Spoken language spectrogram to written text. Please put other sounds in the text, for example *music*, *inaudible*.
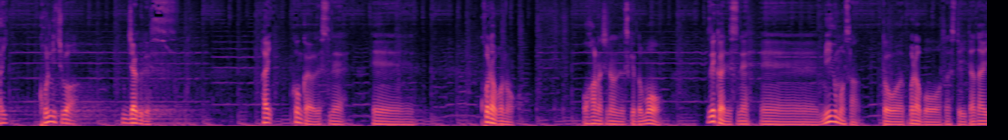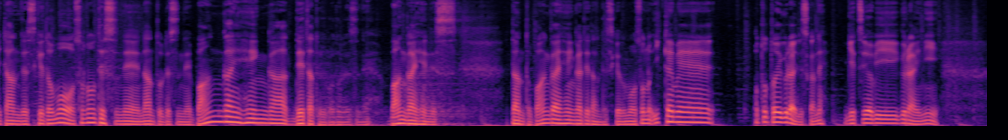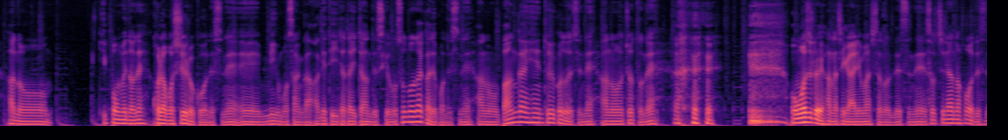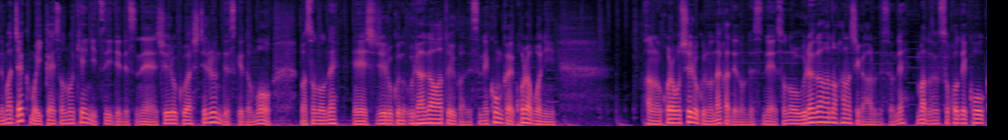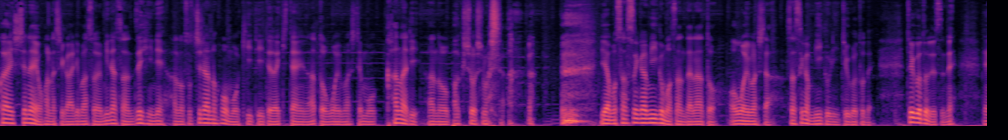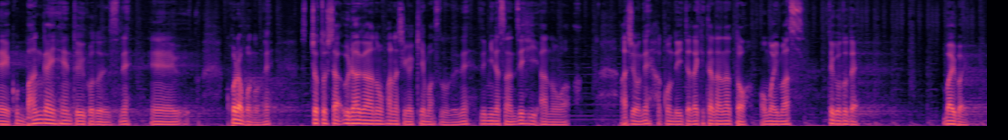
はいこんにちは、ジャグです。はい、今回はですね、えー、コラボのお話なんですけども、前回ですね、えー、ミグモさんとコラボをさせていただいたんですけども、そのですね、なんとですね、番外編が出たということですね。番外編です。なんと番外編が出たんですけども、その1回目、おとといぐらいですかね、月曜日ぐらいに、あのー1本目のね、コラボ収録をですね、えー、みぐもさんが上げていただいたんですけど、その中でもですね、あの、番外編ということですね、あの、ちょっとね *laughs* 面白い話がありましたのでですね、そちらの方ですね、まあ、ジャックも一回その件についてですね、収録はしてるんですけども、まあ、そのね、えー、収録の裏側というかですね、今回コラボにあの、コラボ収録の中でのですね、その裏側の話があるんですよね。まだそこで公開してないお話がありますので、皆さんぜひね、あの、そちらの方も聞いていただきたいなと思いまして、もうかなり、あの、爆笑しました。*laughs* いや、もうさすがミグモさんだなと思いました。さすがミグリンということで。ということですね、えー、番外編ということでですね、えー、コラボのね、ちょっとした裏側のお話が聞けますのでね、で皆さんぜひ、あの、足をね、運んでいただけたらなと思います。ということで、Bye bye.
